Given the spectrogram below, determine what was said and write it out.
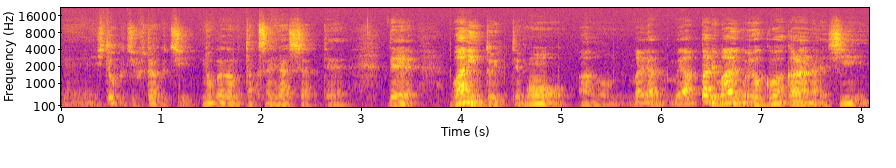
えー、一口二口の方もたくさんいらっしゃってでワインといってもあの、まあ、ややっぱりワインもよくわからないし、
